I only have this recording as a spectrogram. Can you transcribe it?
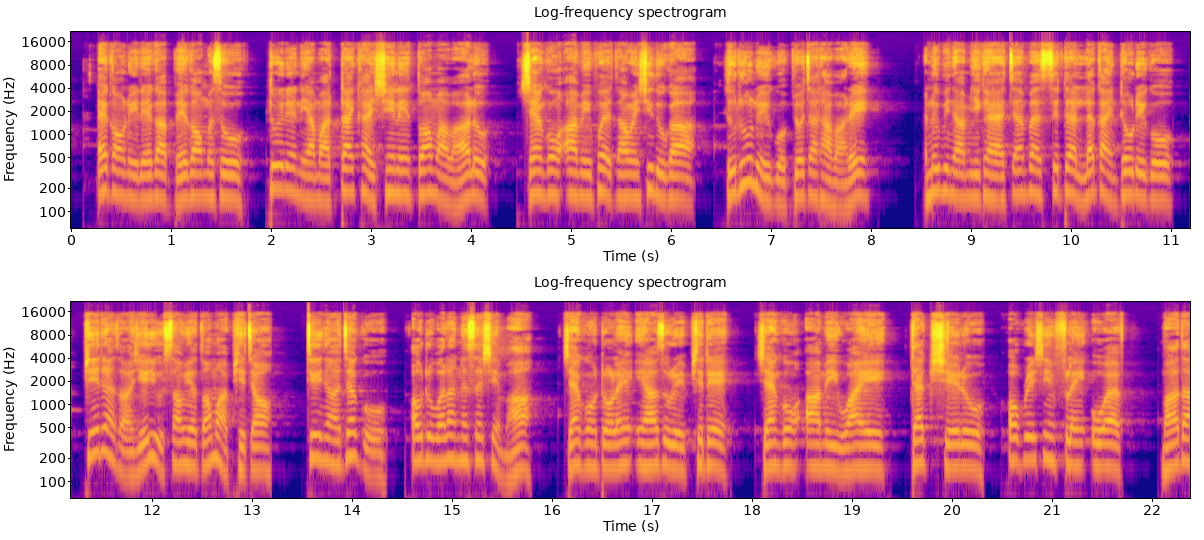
။အဲကောင်တွေကဘဲကောင်မဆိုတွေးတဲ့နေရာမှာတိုက်ခိုက်ရှင်းလင်းသွားမှာပါလို့ရန်ကုန်အာမီဖွဲ့တာဝန်ရှိသူကလူထုတွေကိုပြောကြားထားပါတယ်။အနုပညာမြေခံအကြမ်းဖက်စစ်တပ်လက်ကင်ထုတ်တွေကိုပြင်းထန်စွာရေးယူဆောင်ရွက်သွားမှာဖြစ်ကြောင်းကြေညာချက်ကိုအော်တိုဘာလ28မှာရန်ကုန်တော်လိုင်းအင်အားစုတွေဖြစ်တဲ့ရန်ကုန် Army YA Dark Shadow Operation Flame OF မာသာ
